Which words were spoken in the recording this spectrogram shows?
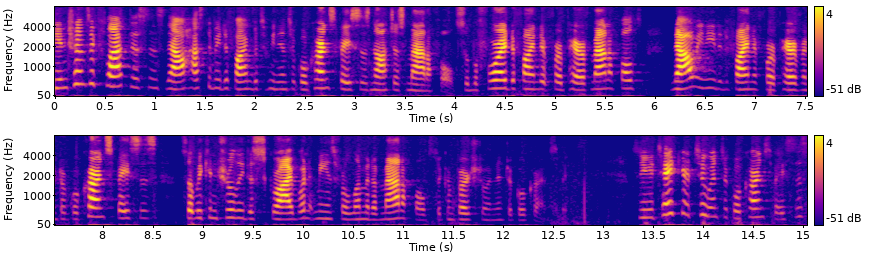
The intrinsic flat distance now has to be defined between integral current spaces, not just manifolds. So before I defined it for a pair of manifolds, now we need to define it for a pair of integral current spaces so we can truly describe what it means for a limit of manifolds to converge to an integral current space. So you take your two integral current spaces,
